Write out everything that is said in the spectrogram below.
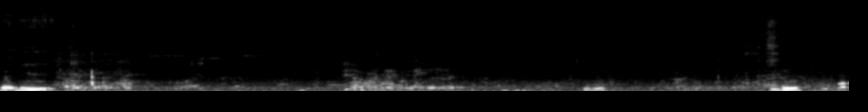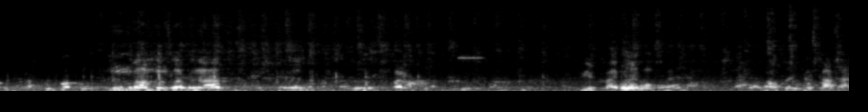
Many เมนูถูถูมือลืมความมือก่อนนะครับวิ่งไปเพื่อนหลังนะน้องใส่ไม่กลับอะ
